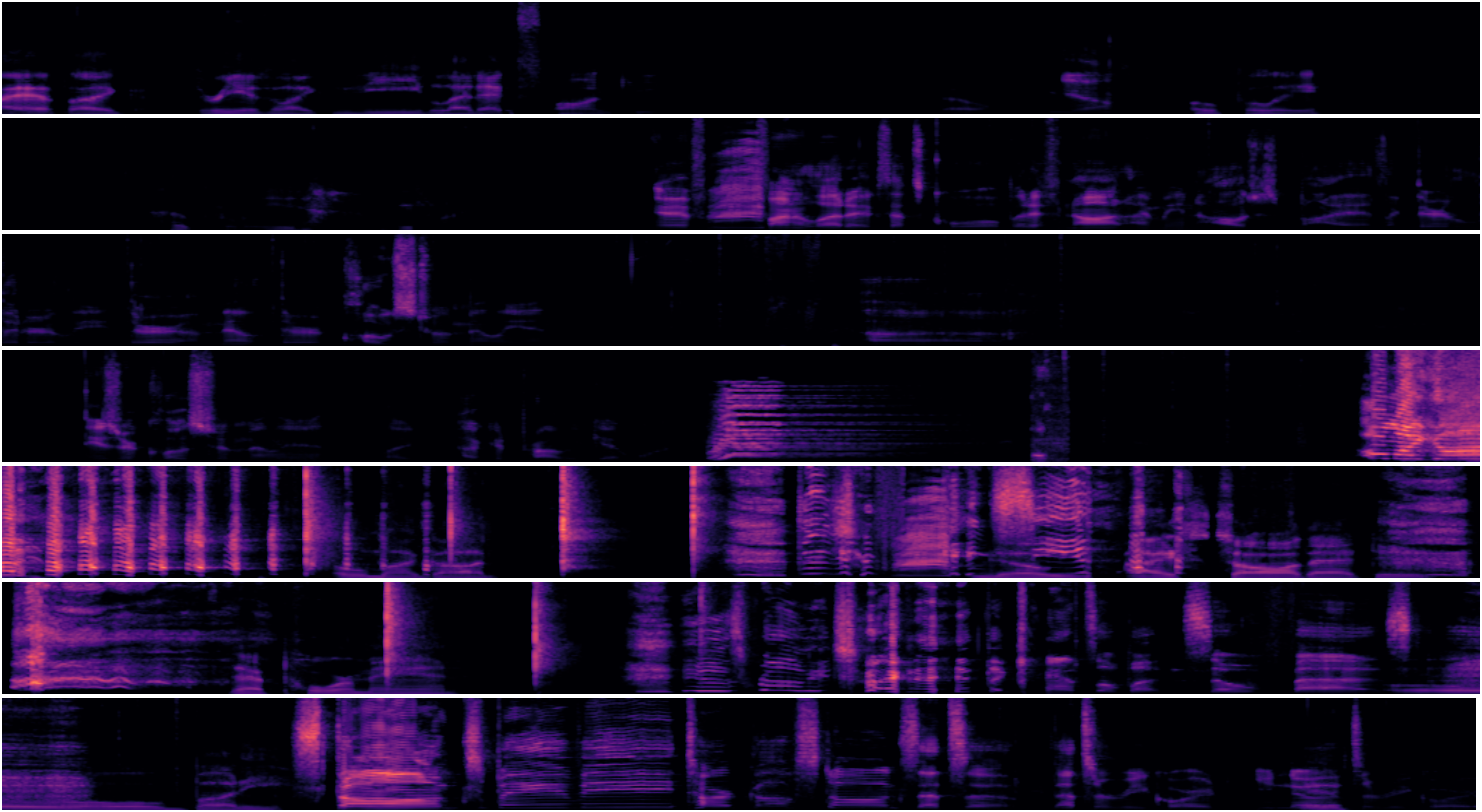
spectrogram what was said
I have like three of like the LEDX spawn keys. So Yeah. hopefully, hopefully we find. Yeah, if you find a LEDX, that's cool. But if not, I mean, I'll just buy it. Like they're literally they're a mil they're close to a million. Uh, these are close to a million. Like I could probably get one. Oh, oh my god! Oh my god! Did you fucking No? I saw that dude. That poor man. he was probably trying to hit the cancel button so fast. Oh, buddy. Stonks, baby! Tarkov stonks. That's a that's a record. You know Dude. that's a record.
